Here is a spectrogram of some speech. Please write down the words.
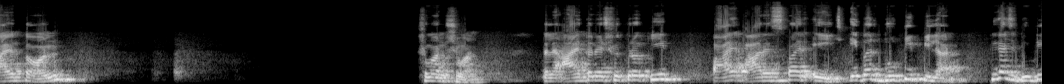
আয়তন সমান সমান। তাহলে আয়তনের সূত্র কি? Pi r square h. এবার দুটি পিলার, ঠিক আছে? দুটি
